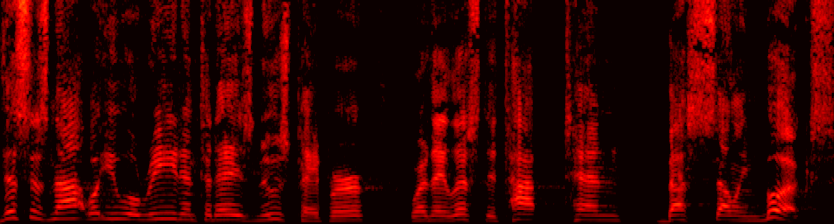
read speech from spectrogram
This is not what you will read in today's newspaper where they list the top 10 best selling books.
